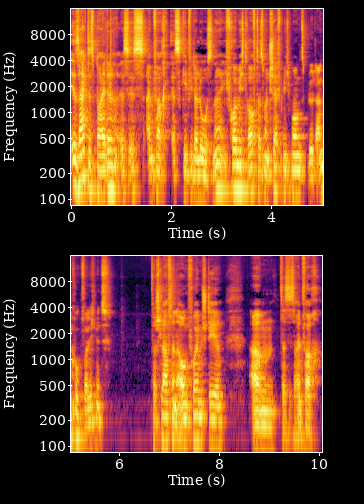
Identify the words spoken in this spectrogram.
ihr sagt es beide, es ist einfach, es geht wieder los. Ne? Ich freue mich drauf, dass mein Chef mich morgens blöd anguckt, weil ich mit verschlafenen Augen vor ihm stehe. Ähm, das ist einfach,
